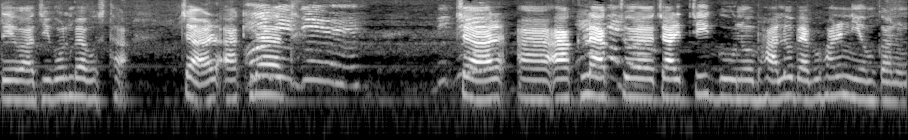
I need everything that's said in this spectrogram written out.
দেওয়া জীবন ব্যবস্থা। চার আখিরাত, চার আখলাখ চারিত্রিক গুণ ও ভালো ব্যবহারের নিয়মকানুন।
